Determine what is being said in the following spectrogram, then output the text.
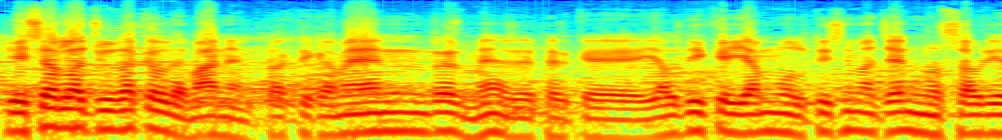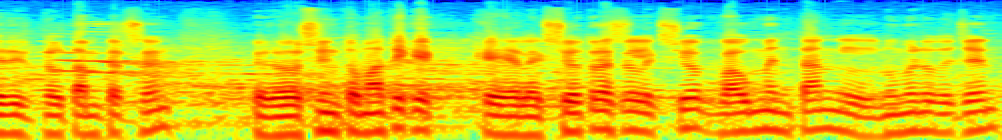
i això és l'ajuda que el demanen, pràcticament res més, eh, perquè ja el dic que hi ha moltíssima gent, no sabria dir el tant per cent, però és simptomàtic que, que elecció tras elecció va augmentant el número de gent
